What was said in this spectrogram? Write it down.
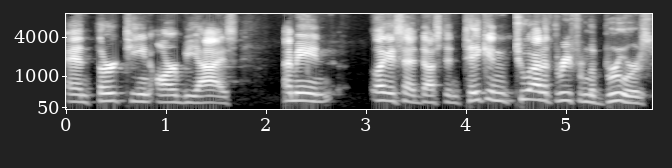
and 13 RBIs. I mean, like I said, Dustin, taking two out of three from the Brewers,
